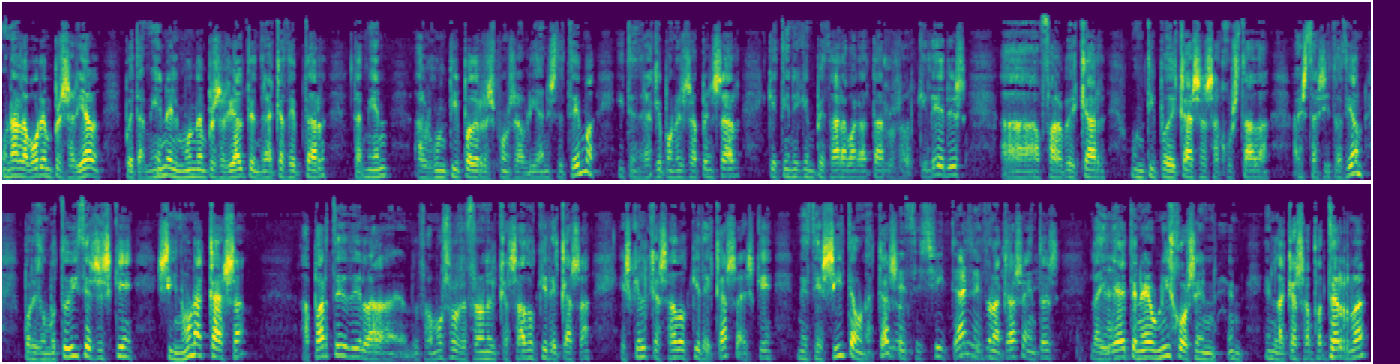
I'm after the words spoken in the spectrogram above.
una labor empresarial, pues también el mundo empresarial tendrá que aceptar también algún tipo de responsabilidad en este tema y tendrá que ponerse a pensar que tiene que empezar a abaratar los alquileres, a fabricar un tipo de casas ajustada a esta situación. Porque como tú dices, es que sin una casa, aparte del famoso refrán el casado quiere casa, es que el casado quiere casa, es que necesita una casa. Necesita, necesita una casa. Entonces, la idea de tener un hijo en, en, la casa paterna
